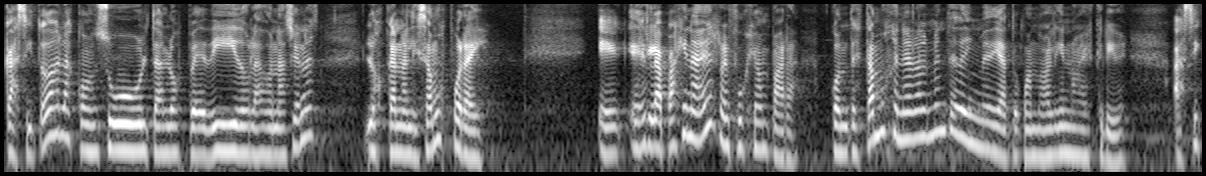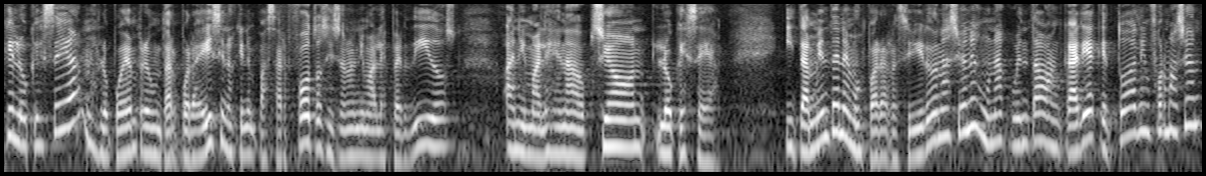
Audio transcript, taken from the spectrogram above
casi todas las consultas, los pedidos, las donaciones, los canalizamos por ahí. Eh, la página es Refugio Ampara. Contestamos generalmente de inmediato cuando alguien nos escribe. Así que lo que sea, nos lo pueden preguntar por ahí, si nos quieren pasar fotos, si son animales perdidos, animales en adopción, lo que sea. Y también tenemos para recibir donaciones una cuenta bancaria que toda la información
